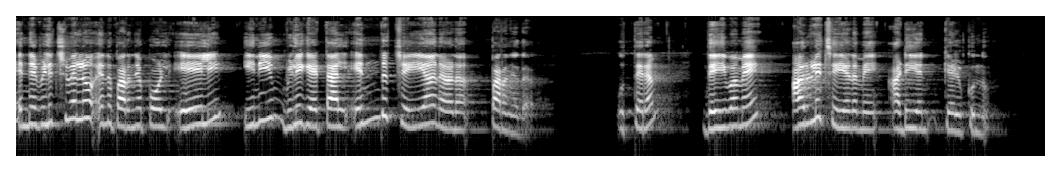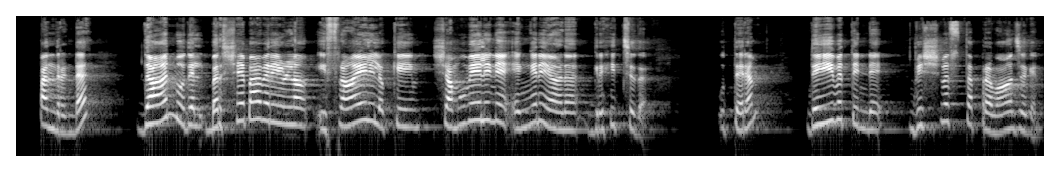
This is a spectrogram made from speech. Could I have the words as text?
എന്നെ വിളിച്ചുവല്ലോ എന്ന് പറഞ്ഞപ്പോൾ ഏലി ഇനിയും വിളി കേട്ടാൽ എന്ത് ചെയ്യാനാണ് പറഞ്ഞത്? ഉത്തരം ദൈവമേ അരുളി ചെയ്യണമേ അടിയൻ കേൾക്കുന്നു. പന്ത്രണ്ട്. ദാൻ മുതൽ ബർഷേബ വരെയുള്ള ഇസ്രായേലിലൊക്കെയും ഷമുവേലിനെ എങ്ങനെയാണ് ഗ്രഹിച്ചത്? ഉത്തരം ദൈവത്തിന്റെ വിശ്വസ്ത പ്രവാചകൻ.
